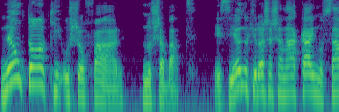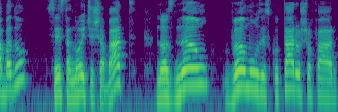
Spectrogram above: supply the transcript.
não toque o shofar no Shabat. Esse ano que Rosh Hashanah cai no sábado, sexta-noite Shabat, nós não vamos escutar o shofar,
